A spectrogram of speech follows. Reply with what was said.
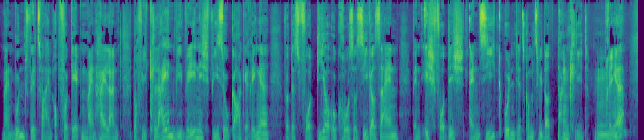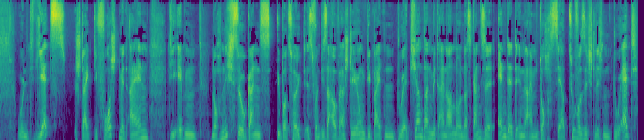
Mein Mund will zwar ein Opfer geben, mein Heiland, doch wie klein, wie wenig, wie sogar geringe wird es vor dir, o großer Sieger sein, wenn ich vor dich ein Sieg und, jetzt kommt's wieder, Danklied mhm. bringe. Und jetzt steigt die Furcht mit ein, die eben noch nicht so ganz überzeugt ist von dieser Auferstehung. Die beiden duettieren dann miteinander und das Ganze endet in einem doch sehr zuversichtlichen Duett,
